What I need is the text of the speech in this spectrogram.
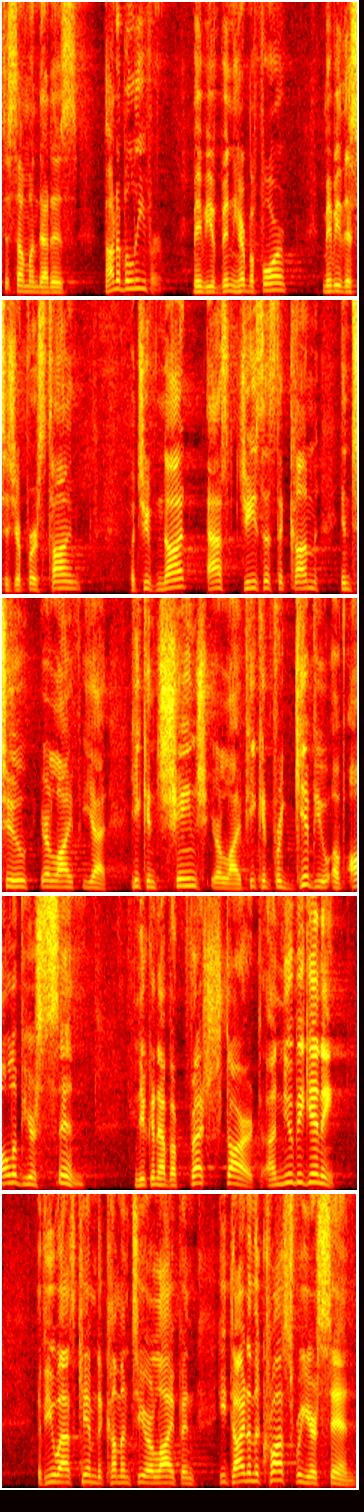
to someone that is not a believer. Maybe you've been here before, maybe this is your first time, but you've not asked Jesus to come into your life yet. He can change your life, He can forgive you of all of your sin, and you can have a fresh start, a new beginning. If you ask Him to come into your life and He died on the cross for your sin,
